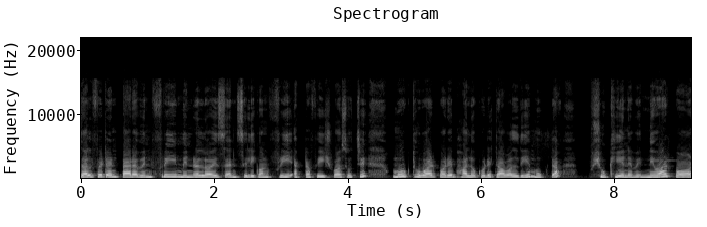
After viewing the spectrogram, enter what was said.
Sulphate and paraben free mineral oils and silicone free একটা ফেস ওয়াশ হচ্ছে। মুখ ধোয়ার পরে ভালো করে টাওয়াল দিয়ে মুখটা শুকিয়ে নেবেন নেওয়ার পর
